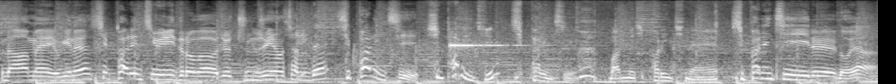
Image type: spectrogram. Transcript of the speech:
그 다음에 여기는 18인치 휠이 들어가가지고 준중형 차인데 18인치 18인치? 18인치 맞네, 18인치네. 18인치를 넣어야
